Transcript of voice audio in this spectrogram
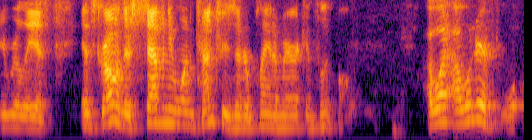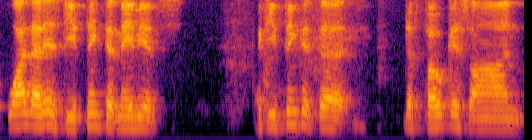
It really is. It's growing. There's 71 countries that are playing American football. I, w- I wonder if, why that is. Do you think that maybe it's like, do you think that the, the focus on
